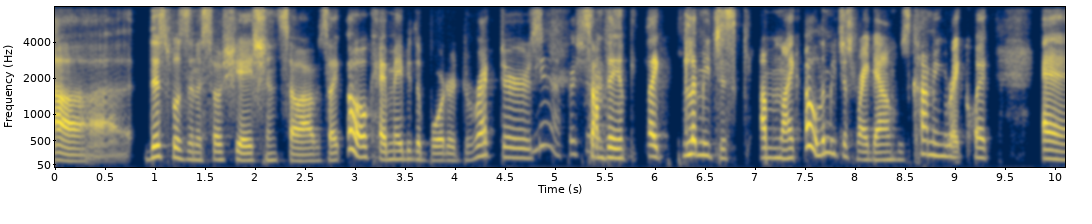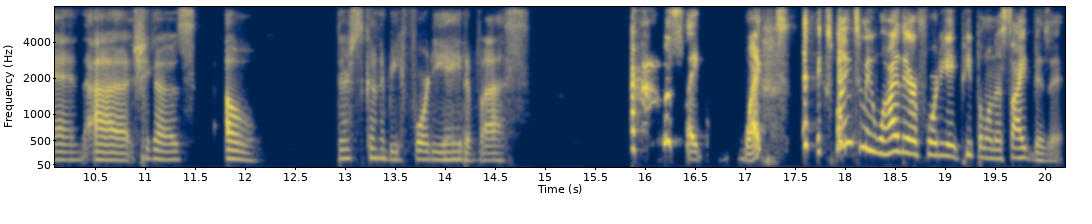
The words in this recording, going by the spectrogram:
uh this was an association so i was like oh okay maybe the board of directors yeah, for sure. something like let me just i'm like oh let me just write down who's coming right quick and uh she goes oh there's going to be 48 of us i was like what explain to me why there are 48 people on a site visit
